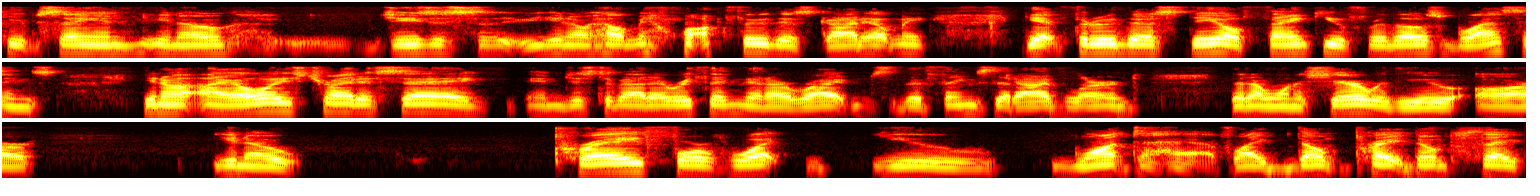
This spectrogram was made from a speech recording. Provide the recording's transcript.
keep saying you know Jesus you know help me walk through this. God help me get through this deal. Thank you for those blessings. You know I always try to say in just about everything that I write, the things that I've learned that I want to share with you are you know, pray for what you want to have. Like, don't pray, don't say,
